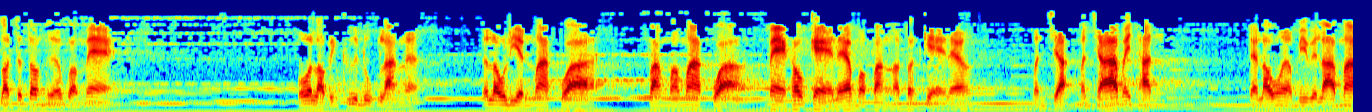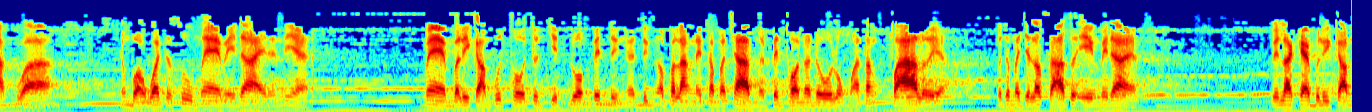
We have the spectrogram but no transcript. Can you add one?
เราจะต้องเหนือกว่าแม่ เพราะเราเป็นคลื่นลูกหลังอะ แล้วเราเรียนมากกว่า ฟังมามากกว่า แม่เขาแก่แล้วมาฟังเอาตอนแก่แล้ว มันช้ามันช้าไม่ทัน แต่เรามีเวลามากกว่า ยังบอกว่าจะสู้แม่ไม่ได้นะเนี่ย แม่บริกรรมพุทโธจนจิตรวมเป็นหนึ่งดึงเอาพลังในธรรมชาติเหมือนเป็นทอร์นาโดลงมาทั้งฟ้าเลยอะมันทำไมจะรักษาตัวเองไม่ได้ เวลาแกบริกรรม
